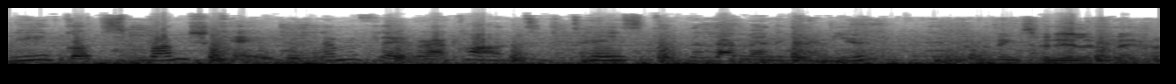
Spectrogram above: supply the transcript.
we've got sponge cake with lemon flavour. I can't taste the lemon, can you? I think it's vanilla flavour.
